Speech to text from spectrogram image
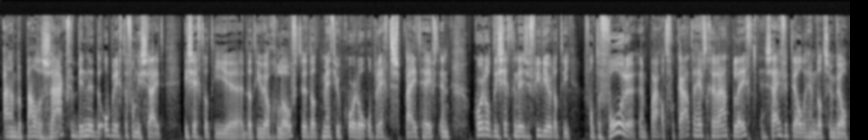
aan een bepaalde zaak verbinden. De oprichter van die site die zegt dat hij, dat hij wel gelooft... dat Matthew Cordell oprecht spijt heeft. En Cordell die zegt in deze video dat hij van tevoren... een paar advocaten heeft geraadpleegd. En zij vertelden hem dat ze hem wel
